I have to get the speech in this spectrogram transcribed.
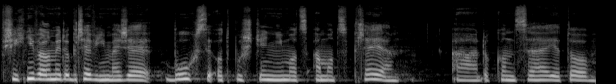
Všichni velmi dobře víme, že Bůh si odpuštění moc a moc přeje. A dokonce je to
